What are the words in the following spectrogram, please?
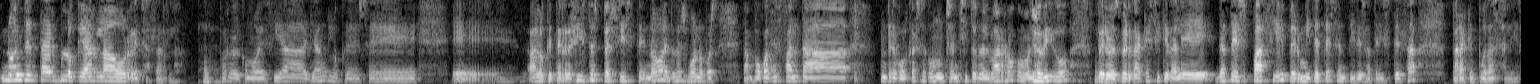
no intentar bloquearla o rechazarla. Porque como decía Yang, lo que se eh, a lo que te resistes persiste, ¿no? Entonces, bueno, pues tampoco hace falta revolcarse como un chanchito en el barro, como yo digo, pero es verdad que sí que dale, date espacio y permítete sentir esa tristeza para que puedas salir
